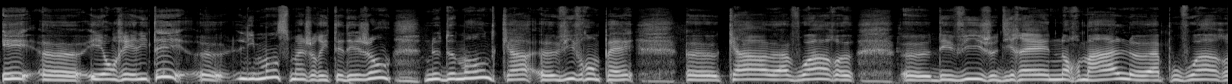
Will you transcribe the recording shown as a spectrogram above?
Et, euh, en réalité, euh, l'immense majorité des gens ne demandent qu'à euh, vivre en paix, qu'à avoir des vies, je dirais, normales, à pouvoir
